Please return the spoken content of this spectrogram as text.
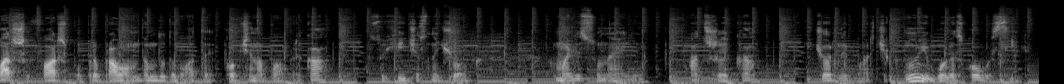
Перший фарш по приправам будемо додавати копчена паприка, сухий чесничок, хмелі сунелі, аджика і чорний парчик. Ну і обов'язково сіль.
